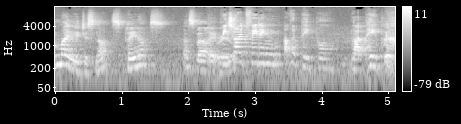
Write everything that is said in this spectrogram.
Mainly just nuts, peanuts. That's about it, Have you tried feeding other people? Like people?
